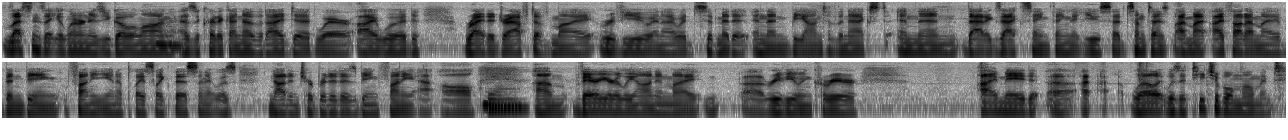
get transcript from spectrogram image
lessons that you learn as you go along. As a critic, I know that I did, where I would write a draft of my review and I would submit it, and then be on to the next. And then that exact same thing that you said. Sometimes I might, I thought I might have been being funny in a place like this, and it was not interpreted as being funny at all. Yeah. Um, very early on in my uh, reviewing career, I made uh, I, I, well, it was a teachable moment.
